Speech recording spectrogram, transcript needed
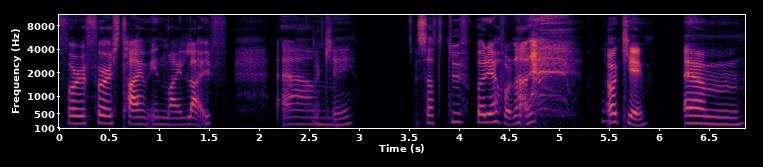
for the first time in my life. Ehm, Okej. Så att du får börja på den här. Okej. ehm,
